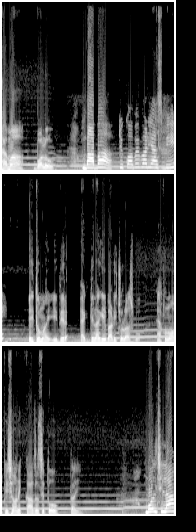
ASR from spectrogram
হ্যাঁ মা বলো। বাবা তুই কবে বাড়ি আসবি? এই তো মা ঈদের একদিন আগেই বাড়ি চলে আসব। এখন অফিসে অনেক কাজ আছে তো তাই। বলছিলাম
